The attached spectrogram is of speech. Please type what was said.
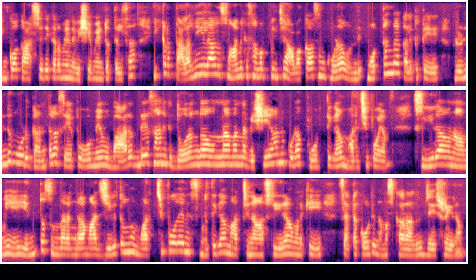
ఇంకొక ఆశ్చర్యకరమైన విషయం ఏంటో తెలుసా? ఇక్కడ తలనీలాలు స్వామికి సమర్పించే అవకాశం కూడా ఉంది. మొత్తంగా కలిపితే రెండు మూడు గంటల సేపు మేము భారతదేశానికి దూరంగా ఉన్నామన్న విషయాన్ని కూడా పూర్తిగా మర్చిపోయాం. శ్రీరామనవమి ఎంత సుందరంగా మా జీవితంలో మర్చిపోలేని స్మృతిగా మార్చిన ఆ శ్రీరామునికి శతకోటి నమస్కారాలు. జై శ్రీరామ్.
